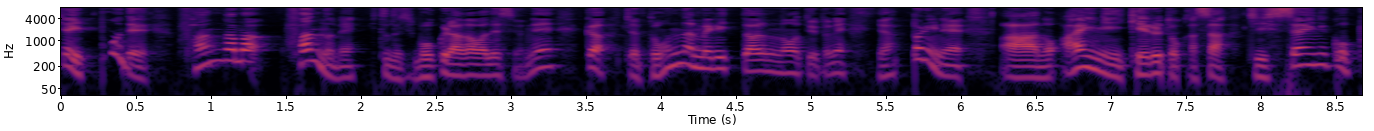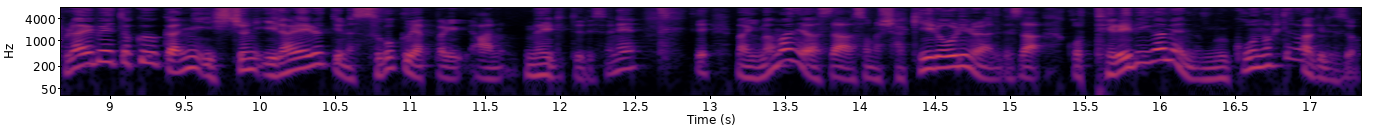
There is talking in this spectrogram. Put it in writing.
じゃあ一方でファン側ファンのね人たち僕ら側ですよねがじゃあどんなメリットあるの？っていうとねやっぱりねあの会いに行けるとかさ実際にこうプライベート空間に一緒にいられるっていうのはすごくやっぱりあのメリットですよね。で、まあ、今まではさそのシャキール・オリルなんてさこうテレビ画面の向こうの人なわけですよ。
